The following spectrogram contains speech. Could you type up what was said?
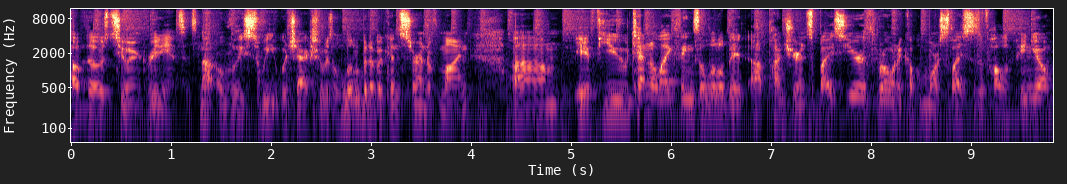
of those two ingredients. It's not overly sweet, which actually was a little bit of a concern of mine. Um, if you tend to like things a little bit uh, punchier and spicier, throw in a couple more slices of jalapeno.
